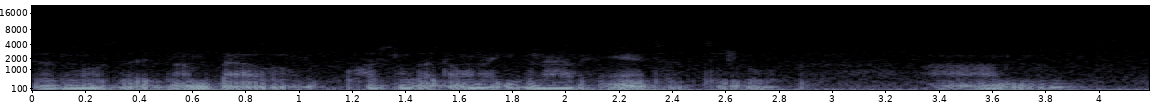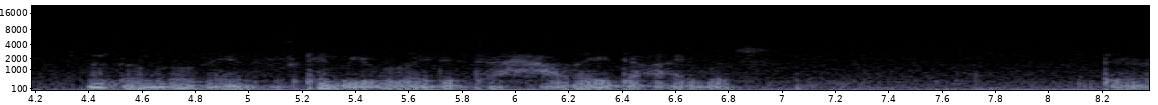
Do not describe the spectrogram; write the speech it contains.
says most days I'm battling questions I don't even have an answer to. Um, and some of those answers can be related to how they died, which there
